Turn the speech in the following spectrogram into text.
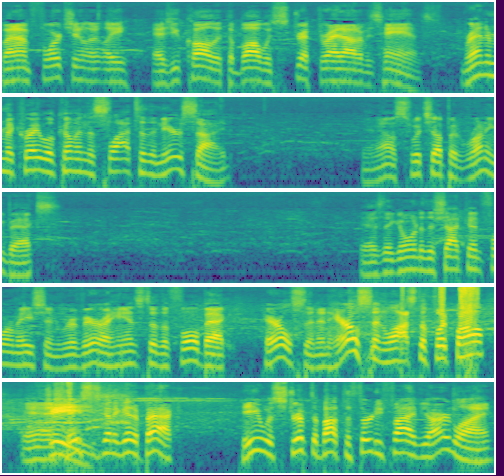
but unfortunately, as you call it, the ball was stripped right out of his hands. Brandon McCray will come in the slot to the near side. And now switch up at running backs. As they go into the shotgun formation, Rivera hands to the fullback. Harrelson, and Harrelson lost the football, and Jeez. Case is going to get it back. He was stripped about the 35 yard line,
